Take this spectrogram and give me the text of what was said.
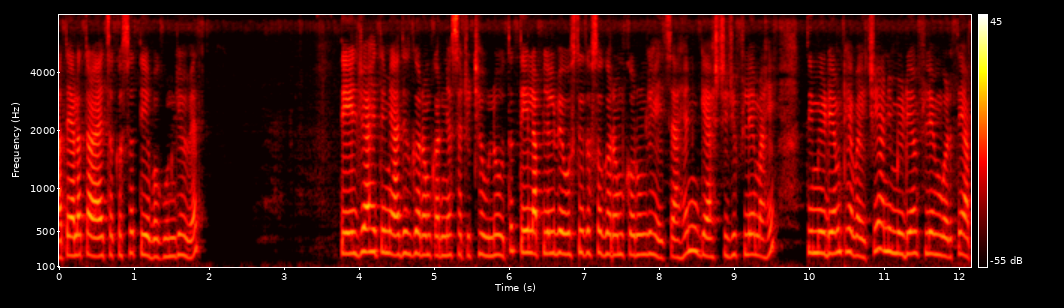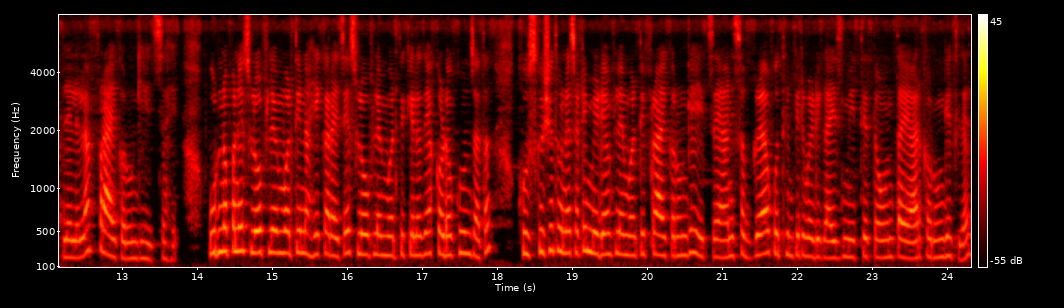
आता याला तळायचं कसं ते बघून घेऊयात. तेल जे आहे ते मी आधीच गरम करण्यासाठी ठेवलं होतं. तेल आपल्याला व्यवस्थित असं गरम करून घ्यायचं आहे आणि गॅसची जी फ्लेम आहे ती मीडियम ठेवायची आणि मीडियम फ्लेमवरती आपल्याला फ्राय करून घ्यायचं आहे. पूर्णपणे स्लो फ्लेमवरती नाही करायचं आहे स्लो फ्लेमवरती केलं तर या कडक होऊन जातात. खुसखुशीत होण्यासाठी मीडियम फ्लेमवरती फ्राय करून घ्यायचं आहे आणि सगळ्या कोथिंबीर वडी गाईज मी इथे तळून तयार करून घेतल्यात.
